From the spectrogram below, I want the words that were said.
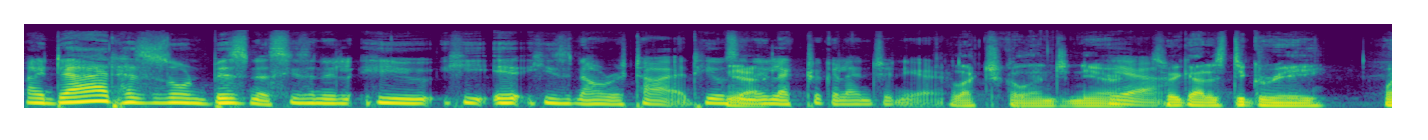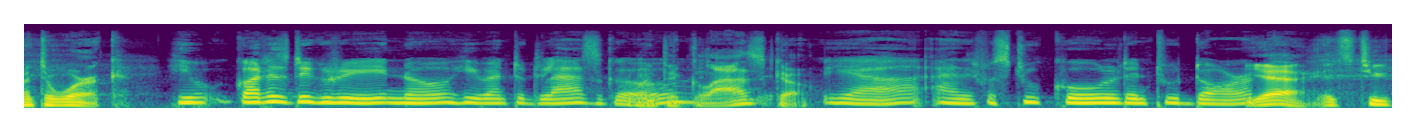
My dad has his own business. He's an he he he's now retired. He was an electrical engineer. Electrical engineer. Yeah. So he got his degree, went to work, He got his degree. No, he went to Glasgow. went to Glasgow. Yeah, and it was too cold and too dark. Yeah, it's too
